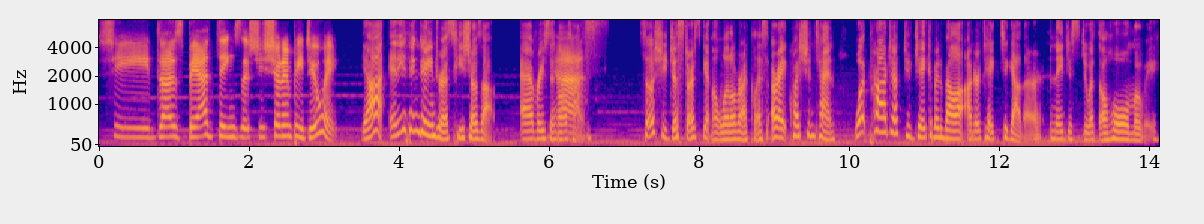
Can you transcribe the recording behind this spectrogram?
She does bad things that she shouldn't be doing. Yeah, anything dangerous, he shows up every single time. So she just starts getting a little reckless. All right, question 10. What project do Jacob and Bella undertake together? And they just do it the whole movie.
